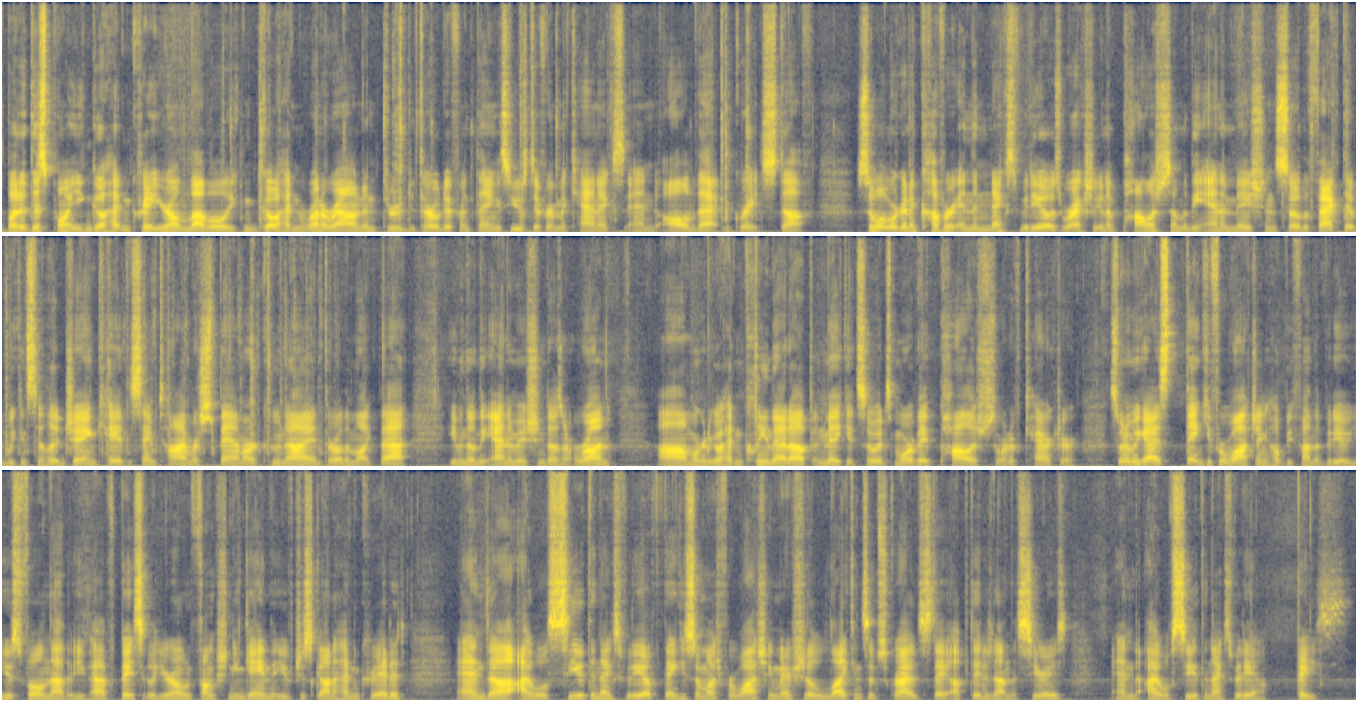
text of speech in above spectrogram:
But at this point, you can go ahead and create your own level. You can go ahead and run around and through, throw different things, use different mechanics, and all of that great stuff. So what we're going to cover in the next video is we're actually going to polish some of the animations. So the fact that we can still hit J and K at the same time or spam our kunai and throw them like that, even though the animation doesn't run. Um, we're going to go ahead and clean that up and make it so it's more of a polished sort of character. So anyway guys, thank you for watching. I hope you found the video useful now that you have basically your own functioning game that you've just gone ahead and created. And uh, I will see you at the next video. Thank you so much for watching. Make sure to like and subscribe to stay updated on the series. And I will see you at the next video. Peace.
